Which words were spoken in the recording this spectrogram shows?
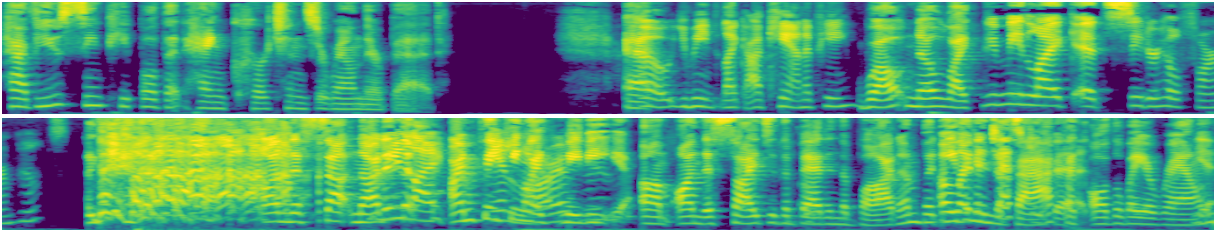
Have you seen people that hang curtains around their bed? And, oh, you mean like a canopy? Well, no, like you mean like at Cedar Hill Farmhouse? on the side, not you in the. Like I'm thinking like maybe um, on the sides of the bed in the bottom, but oh, even like in the back, bed. like all the way around. Yeah.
